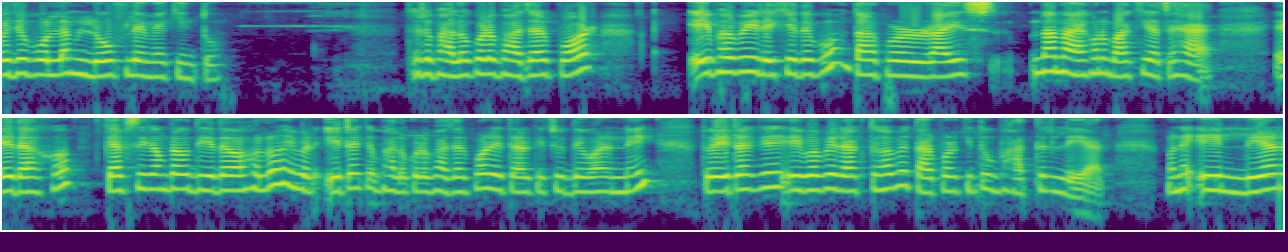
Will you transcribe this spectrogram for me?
ওই যে বললাম লো ফ্লেমে কিন্তু। তো এটা ভালো করে ভাজার পর এইভাবেই রেখে দেব। তারপর রাইস না না এখনও বাকি আছে হ্যাঁ। এই দেখো ক্যাপসিকামটাও দিয়ে দেওয়া হলো। এবার এটাকে ভালো করে ভাজার পর এটা আর কিছু দেওয়ার নেই। তো এটাকে এইভাবে রাখতে হবে, তারপর কিন্তু ভাতের লেয়ার মানে এই লেয়ার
